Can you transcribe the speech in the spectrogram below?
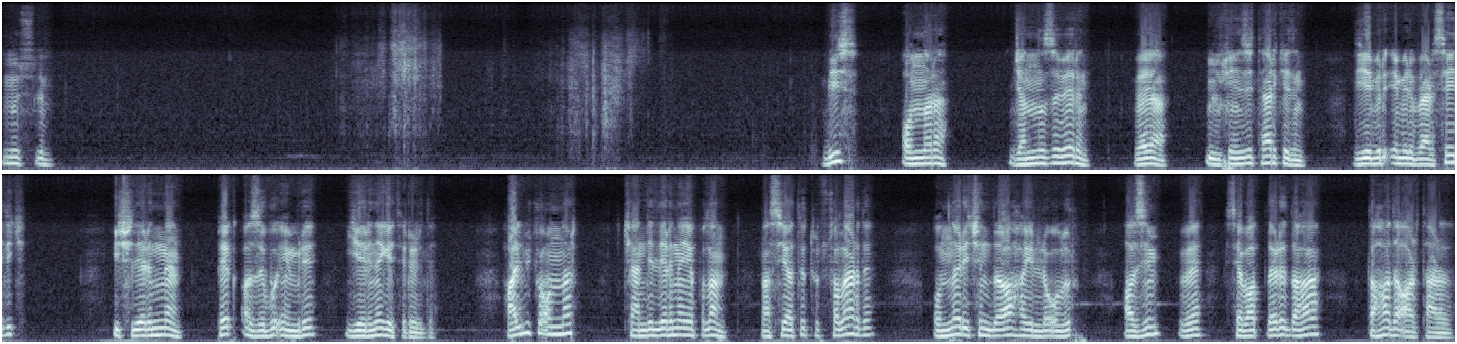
Müslim Biz onlara canınızı verin veya ülkenizi terk edin diye bir emir verseydik, içlerinden pek azı bu emri yerine getirirdi. Halbuki onlar kendilerine yapılan nasihatı tutsalardı, onlar için daha hayırlı olur, azim ve sebatları daha daha da artardı.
